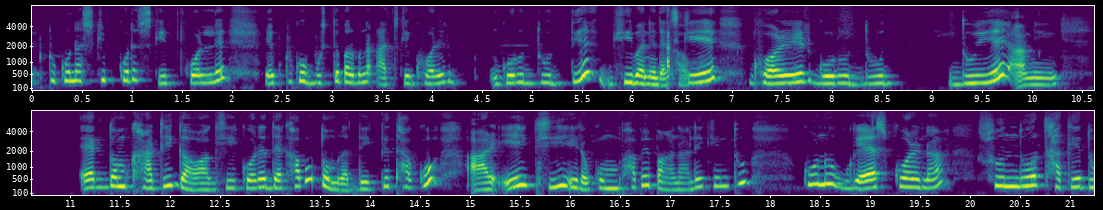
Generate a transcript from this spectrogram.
একটুকু না স্কিপ করে স্কিপ করলে একটুকু বুঝতে পারবে না। আজকে ঘরের গরুর দুধ দিয়ে ঘি বানিয়ে আজকে ঘরের গরুর দুধ দুইয়ে আমি একদম খাঁটি গাওয়া ঘি করে দেখাবো। তোমরা দেখতে থাকো আর এই ঘি এরকমভাবে বানালে কিন্তু কোনো গ্যাস করে না, সুন্দর থাকে দু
